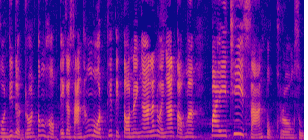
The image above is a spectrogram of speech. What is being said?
คนที่เดือดร้อนต้องหอบเอกสารทั้งหมดที่ติดต่อหน่วยงานและหน่วยงานตอบมาไปที่ศาลปกครองสูง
